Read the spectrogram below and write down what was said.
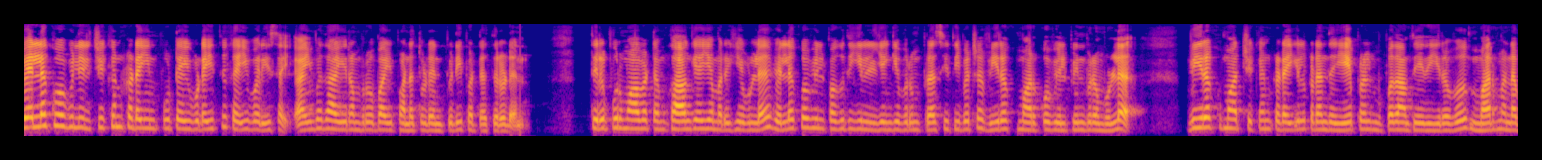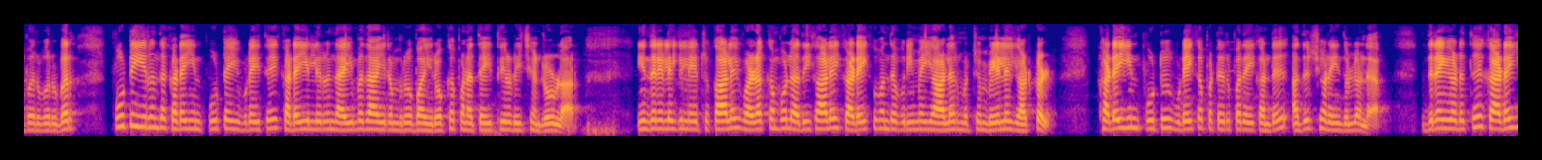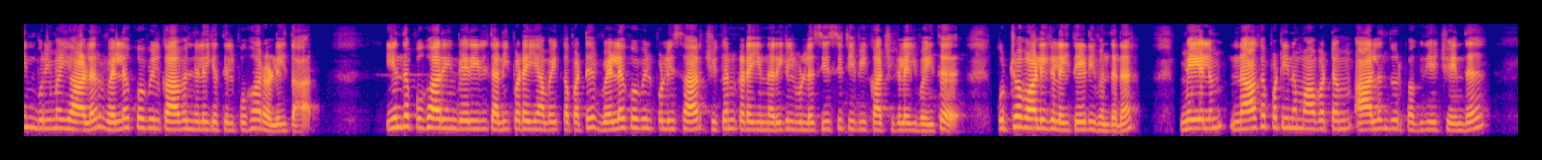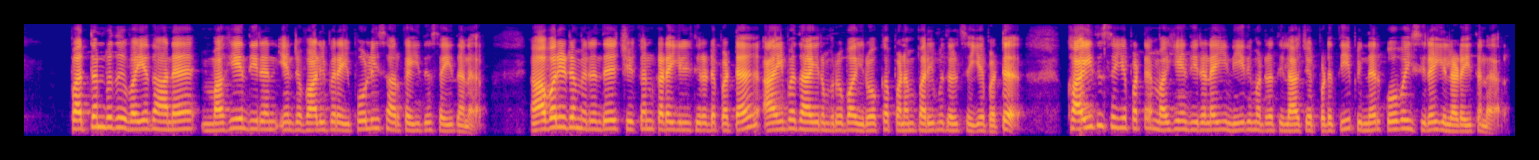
வெள்ளக்கோவிலில் chicken கடையின் பூட்டை உடைத்து கைவரிசை ஐம்பதாயிரம் ரூபாய் பணத்துடன் பிடிபட்ட திருடன். திருப்பூர் மாவட்டம் காங்கேயம் அருகே உள்ள வெள்ளக்கோவில் பகுதியில் இயங்கி வரும் பிரசித்தி பெற்ற வீரகுமார் கோவில் பின்புறம் உள்ள வீரகுமார் சிக்கன் கடையில் கடந்த ஏப்ரல் முப்பதாம் தேதி இரவு மர்ம நபர் ஒருவர் பூட்டியிருந்த கடையின் பூட்டை உடைத்து கடையில் ஐம்பதாயிரம் ரூபாய் ரொக்க பணத்தை திருடிச் சென்றுள்ளார். இந்த நிலையில் நேற்று காலை வழக்கம்போல் அதிகாலை கடைக்கு வந்த உரிமையாளர் மற்றும் வேலையாட்கள் கடையின் பூட்டு உடைக்கப்பட்டிருப்பதைக் கண்டு அதிர்ச்சி அடைந்துள்ளனர். இதனையடுத்து கடையின் உரிமையாளர் வெள்ளக்கோவில் காவல் நிலையத்தில் புகார் அளித்தார். இந்த புகாரின் பேரில் தனிப்படை அமைக்கப்பட்டு வெள்ளக்கோவில் போலீசார் சிக்கன் கடையின் அருகில் உள்ள சிசிடிவி காட்சிகளை வைத்து குற்றவாளிகளை தேடி வந்தனர். மேலும் நாகப்பட்டினம் மாவட்டம் ஆலந்தூர் பகுதியைச் சேர்ந்த பத்தொன்பது வயதான மகேந்திரன் என்ற வாலிபரை போலீசார் கைது செய்தனர். அவரிடமிருந்து சிக்கன் கடையில் திருடப்பட்ட ஐம்பதாயிரம் ரூபாய் ரொக்க பணம் பறிமுதல் செய்யப்பட்டு கைது செய்யப்பட்ட மகேந்திரனை நீதிமன்றத்தில் ஆஜர்படுத்தி பின்னர் கோவை சிறையில் அடைத்தனர்.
